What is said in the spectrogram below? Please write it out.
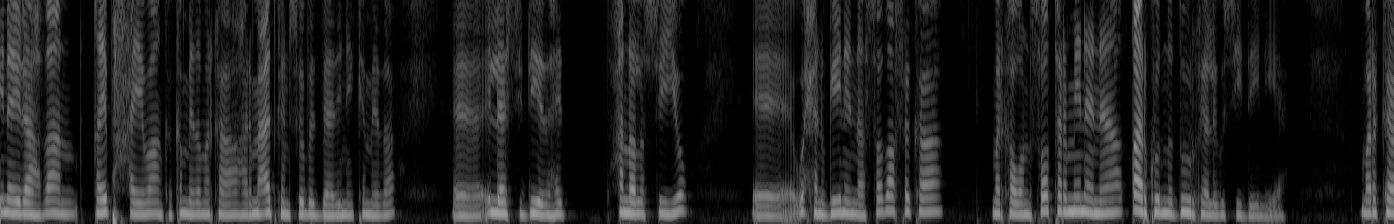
inay idhaahdaan qeyb xayawaanka ka mida markaa harimacadkan soo badbaadinay ka mida ilaa sideed ahayd hana la siiyo. Waxaanu geynaynaa south africa marka waanu soo tarminaynaa qaarkoodna duurkaa lagu sii daynayaa. Marka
